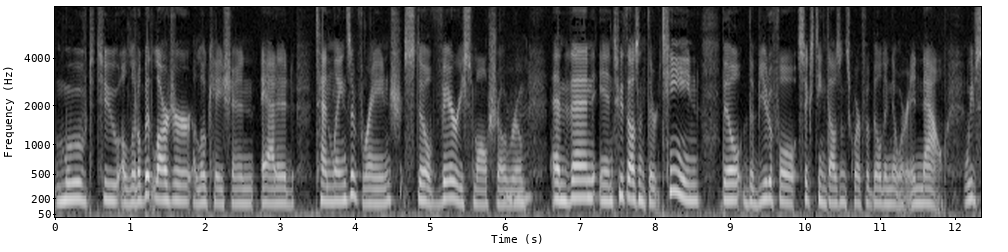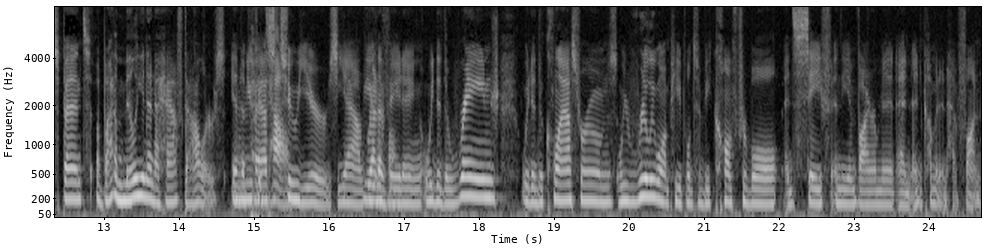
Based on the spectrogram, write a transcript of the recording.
Moved to a little bit larger location, added 10 lanes of range, still very small showroom. Mm-hmm. And then in 2013, built the beautiful 16,000 square foot building that we're in now. We've spent about a million and a half dollars in and the past two years. Yeah, beautiful. renovating. We did the range, we did the classrooms. We really want people to be comfortable and safe in the environment and, and come in and have fun.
